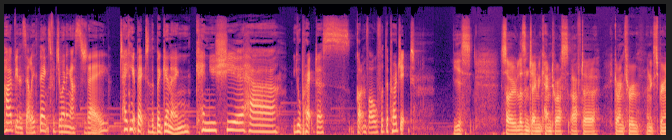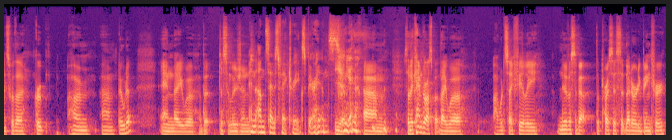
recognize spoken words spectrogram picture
Hi, Ben and Sally. Thanks for joining us today. Taking it back to the beginning, can you share how your practice got involved with the project? Yes. So Liz and Jamie came to us after going through an experience with a group home um, builder, and they were a bit disillusioned. An unsatisfactory experience. Yeah. yeah. um, so they came to us, but they were, I would say, fairly nervous about the process that they'd already been through.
